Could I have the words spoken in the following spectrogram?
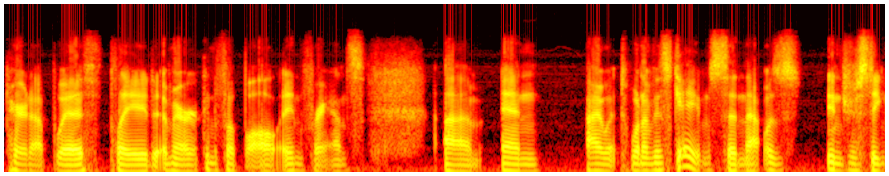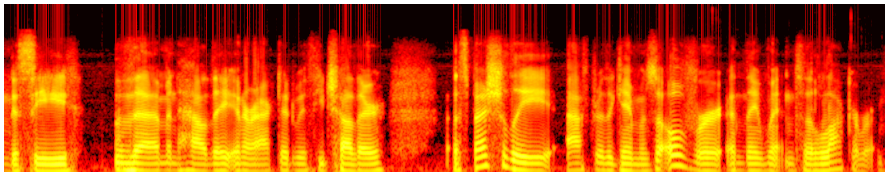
paired up with played American football in France. Um, and I went to one of his games, and that was interesting to see them and how they interacted with each other, especially after the game was over and they went into the locker room.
